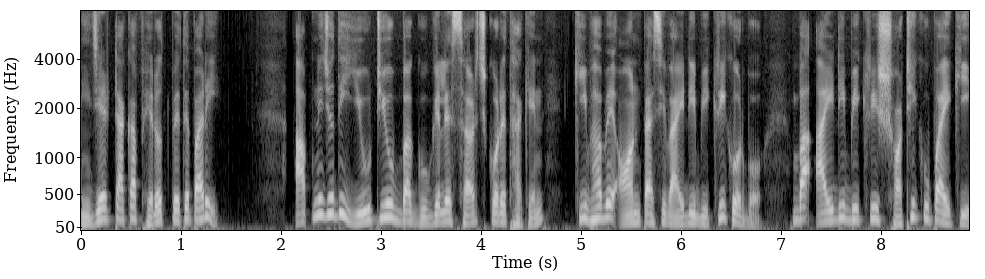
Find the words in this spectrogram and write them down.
নিজের টাকা ফেরত পেতে পারি? আপনি যদি ইউটিউব বা গুগলে সার্চ করে থাকেন, কীভাবে অনপ্যাসিভ আইডি বিক্রি করব বা আইডি বিক্রির সঠিক উপায় কি,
